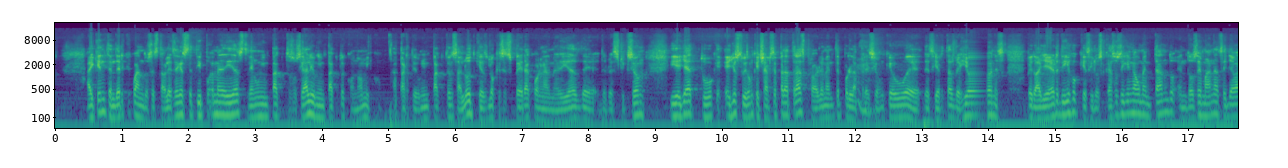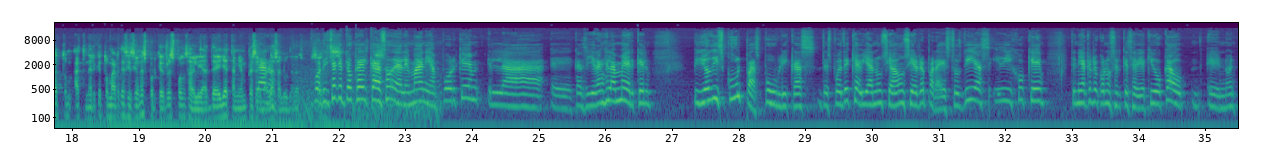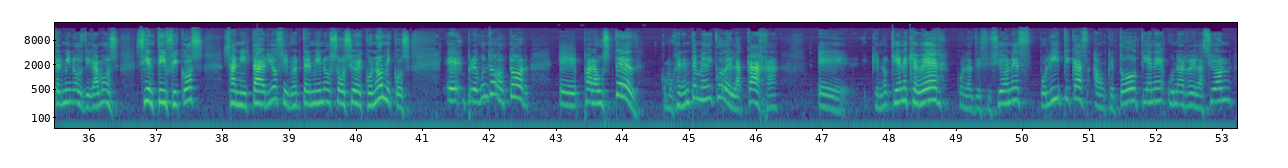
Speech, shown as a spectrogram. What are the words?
Hay que entender que cuando se establecen este tipo de medidas tienen un impacto social y un impacto económico aparte de un impacto en salud, que es lo que se espera con las medidas de, restricción. Y ella tuvo que, ellos tuvieron que echarse para atrás, probablemente por la presión que hubo de, ciertas regiones. Pero ayer dijo que si los casos siguen aumentando, en dos semanas ella va a, tener que tomar decisiones porque es responsabilidad de ella también preservar la salud de las personas. Por dicha que toca el caso de Alemania, porque la eh, canciller Angela Merkel pidió disculpas públicas después de que había anunciado un cierre para estos días y dijo que tenía que reconocer que se había equivocado, eh, no en términos, digamos, científicos, sanitarios, sino en términos socioeconómicos. Eh, pregunto, doctor, eh, para usted, como gerente médico de la caja, que no tiene que ver con las decisiones políticas, aunque todo tiene una relación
